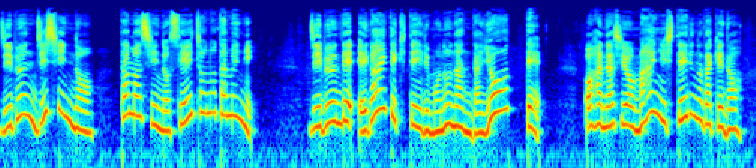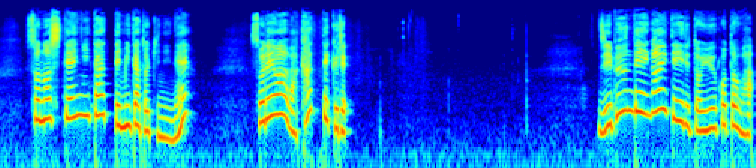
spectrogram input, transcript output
自分自身の魂の成長のために自分で描いてきているものなんだよってお話を前にしているのだけど、その視点に立ってみたときにね、それは分かってくる。自分で描いているということは、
